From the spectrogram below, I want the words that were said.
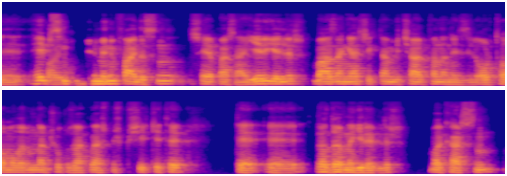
e, hepsini Aynen. bilmenin faydasını şey yaparsan. Yani yeri gelir bazen gerçekten bir çarpan analiziyle ortalamalarından çok uzaklaşmış bir şirkete de e, radarına girebilir. Bakarsın.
